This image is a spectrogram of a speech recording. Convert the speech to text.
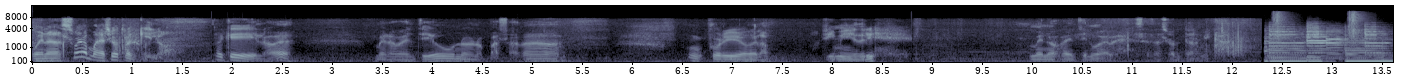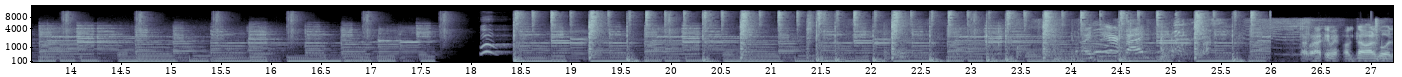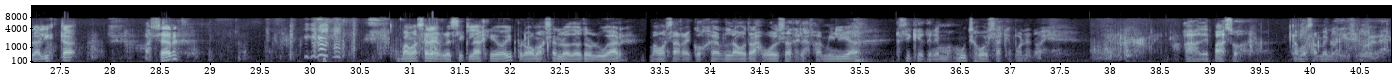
Buenas, hoy amaneció tranquilo. Tranquilo, eh. Menos 21, no pasa nada. Un frío de la timidri. Menos 29, sensación térmica. La verdad que me faltaba algo de la lista hacer. Vamos a hacer el reciclaje hoy, pero vamos a hacerlo de otro lugar. Vamos a recoger las otras bolsas de la familia, así que tenemos muchas bolsas que poner hoy. Ah, de paso, estamos a menos 19.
